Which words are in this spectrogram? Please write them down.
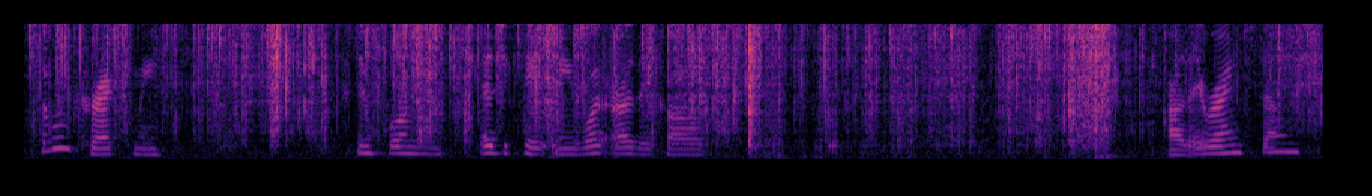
Someone correct me. Inform me. Educate me. What are they called? Are they rhinestones?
